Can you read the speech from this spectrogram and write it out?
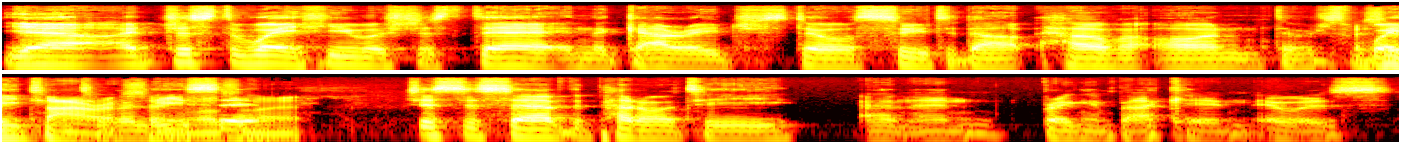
Yeah, I, just the way he was just there in the garage, still suited up, helmet on. They were just It's waiting to release wasn't him it? just to serve the penalty and then bring him back in. It was,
